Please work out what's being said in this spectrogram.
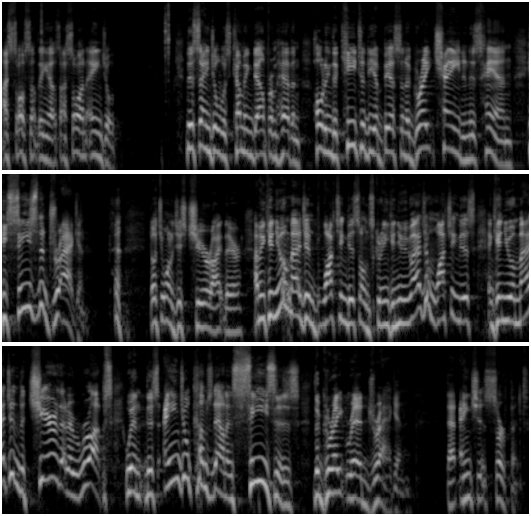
I saw something else. I saw an angel this angel was coming down from heaven, holding the key to the abyss and a great chain in his hand. He sees the dragon. Don't you want to just cheer right there? I mean, can you imagine watching this on screen? Can you imagine watching this? And can you imagine the cheer that erupts when this angel comes down and seizes the great red dragon, that ancient serpent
